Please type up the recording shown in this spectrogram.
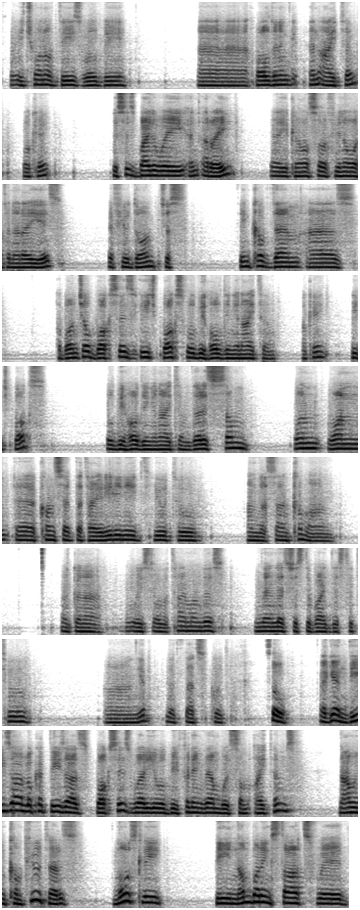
So each one of these will be uh, holding an item okay. This is by the way an array. Yeah, you can also if you know what an array is if you don't just think of them as a bunch of boxes. Each box will be holding an item okay. Each box will be holding an item. There is some one one uh, concept that I really need you to understand. Come on, I'm not gonna waste all the time on this. And then let's just divide this to two. And yep, that's that's good. So again, these are look at these as boxes where you will be filling them with some items. Now in computers, mostly the numbering starts with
